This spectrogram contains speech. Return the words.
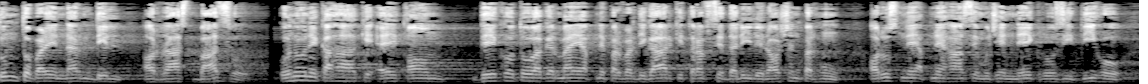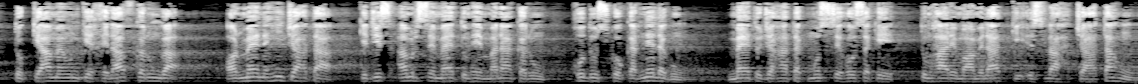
تم تو بڑے نرم دل اور راست باز ہو۔ انہوں نے کہا کہ، اے قوم، دیکھو تو اگر میں اپنے پروردگار کی طرف سے دلیل روشن پر ہوں اور اس نے اپنے ہاتھ سے مجھے نیک روزی دی ہو تو کیا میں ان کے خلاف کروں گا؟ اور میں نہیں چاہتا کہ جس امر سے میں تمہیں منع کروں، خود اس کو کرنے لگوں۔ میں تو جہاں تک مجھ سے ہو سکے تمہارے معاملات کی اصلاح چاہتا ہوں۔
